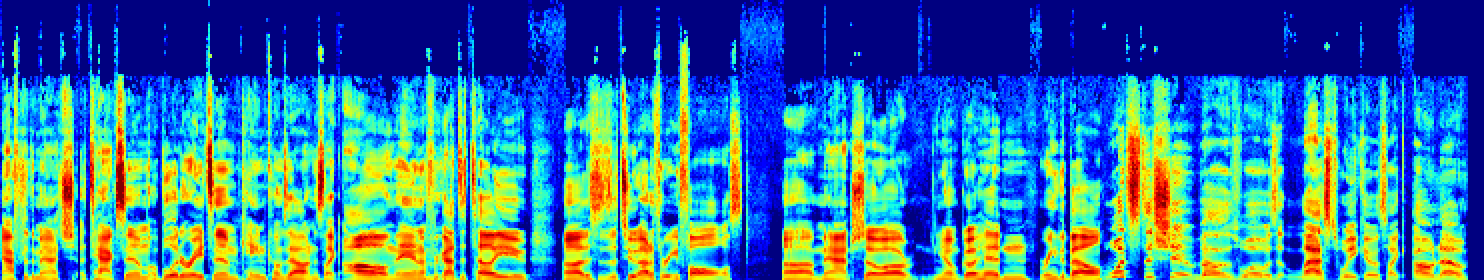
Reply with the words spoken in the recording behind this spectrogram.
after the match, attacks him, obliterates him. Kane comes out and is like, "Oh man, I forgot to tell you, uh, this is a two out of three falls uh, match. So uh, you know, go ahead and ring the bell." What's the shit about? What was it last week? I was like, oh no.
